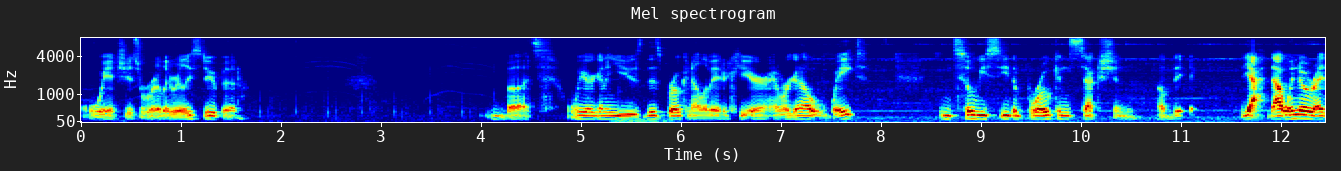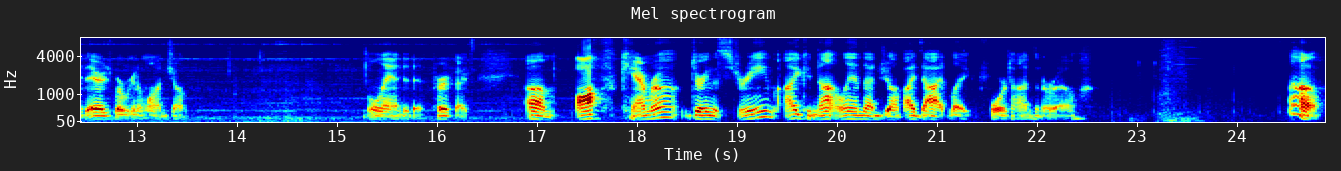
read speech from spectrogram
Which is really, really stupid. But we are going to use this broken elevator here. And we're going to wait until we see the broken section of the... Yeah, that window right there is where we're going to want to jump. Landed it. Perfect um, off camera during the stream, I could not land that jump. I died like four times in a row. Oh.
